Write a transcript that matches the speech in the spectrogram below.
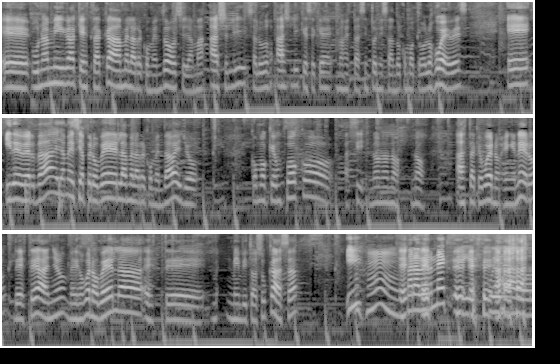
Eh, una amiga que está acá me la recomendó, se llama Ashley. Saludos Ashley, que sé que nos está sintonizando como todos los jueves. Eh, y de verdad ella me decía, pero vela, me la recomendaba y yo como que un poco así, no, no, no, no. Hasta que bueno, en enero de este año me dijo, bueno, vela, este, me- invitó a su casa. Y eh, para ver eh, Netflix, eh, este, cuidado.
